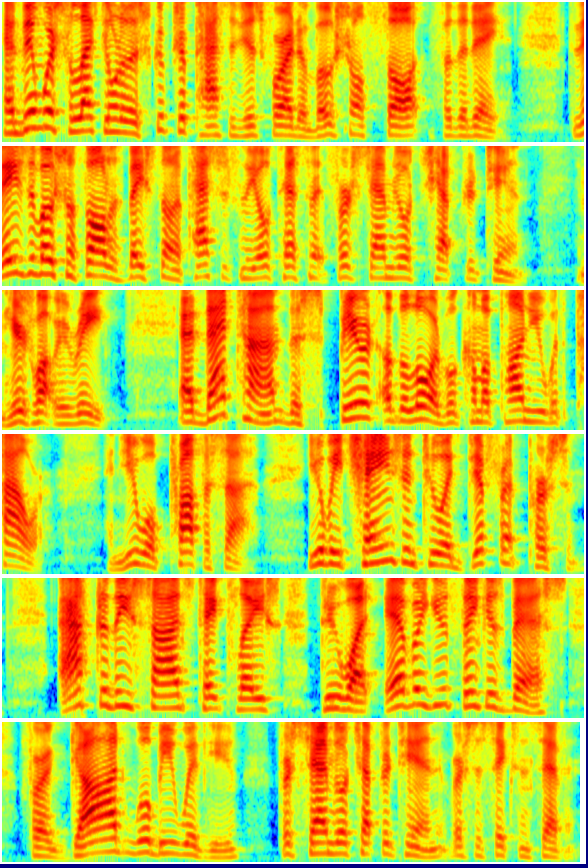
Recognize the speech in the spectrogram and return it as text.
And then we're selecting one of those scripture passages for our devotional thought for the day. Today's devotional thought is based on a passage from the Old Testament, 1 Samuel chapter 10. And here's what we read At that time, the Spirit of the Lord will come upon you with power and you will prophesy. You'll be changed into a different person. After these signs take place, do whatever you think is best, for God will be with you. For Samuel chapter 10, verses 6 and 7.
